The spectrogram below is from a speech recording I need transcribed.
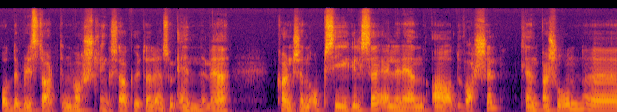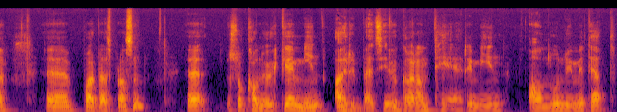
og det blir startet en varslingssak ut av det som ender med kanskje en oppsigelse eller en advarsel til en person eh, på arbeidsplassen, så kan jo ikke min arbeidsgiver garantere min anonymitet.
